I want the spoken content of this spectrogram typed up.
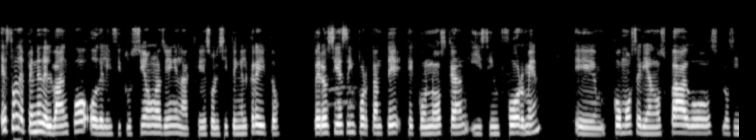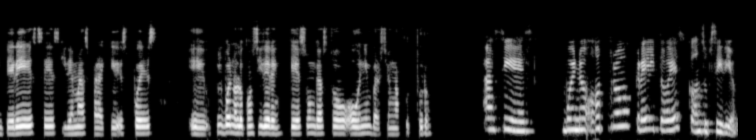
Esto depende del banco o de la institución más bien en la que soliciten el crédito, pero sí es importante que conozcan y se informen eh, cómo serían los pagos, los intereses y demás para que después, eh, bueno, lo consideren que es un gasto o una inversión a futuro. Así es. Bueno, otro crédito es con subsidio,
